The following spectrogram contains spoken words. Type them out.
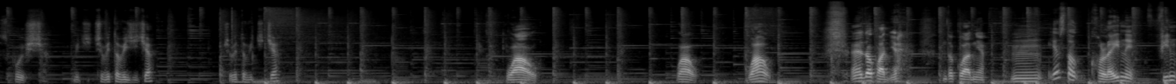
Spójrzcie. Czy wy to widzicie? Czy wy to widzicie? Wow. Wow. Wow. E, dokładnie. Dokładnie. Mm, Jest to kolejny film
